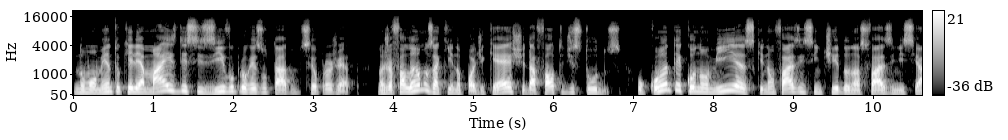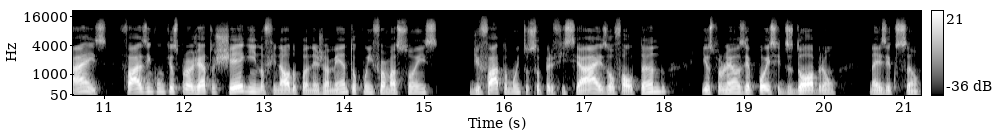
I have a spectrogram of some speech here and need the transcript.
no momento que ele é mais decisivo para o resultado do seu projeto. Nós já falamos aqui no podcast da falta de estudos. O quanto economias que não fazem sentido nas fases iniciais fazem com que os projetos cheguem no final do planejamento com informações de fato muito superficiais ou faltando e os problemas depois se desdobram na execução.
